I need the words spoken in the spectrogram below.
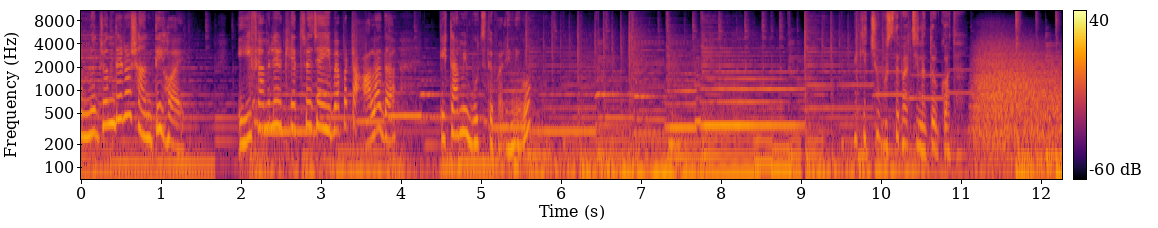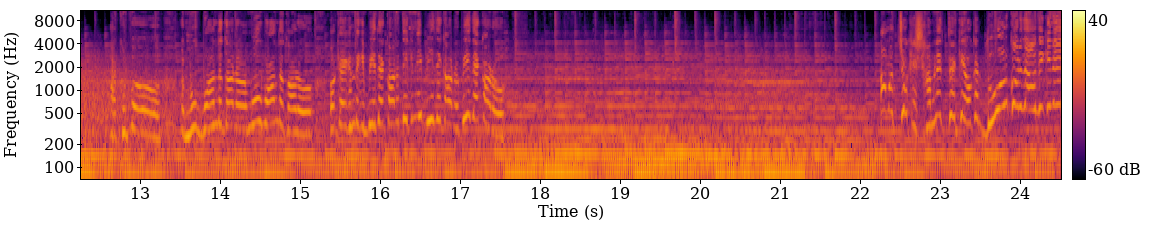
অন্যজনদেরও শান্তি হয়। এই ফ্যামিলির ক্ষেত্রে যে এই ব্যাপারটা আলাদা এটা আমি বুঝতে পারিনি গো। কিচ্ছু বুঝতে পারছি না তোর কথা। ঠাকুরপো ওর মুখ বন্ধ করো মুখ বন্ধ করো। ওকে এখান থেকে বিদে করো দেখিনি বিদে করো বিদে করো। আমার চোখের সামনের থেকে ওকে দূর করে দাও দেখিনি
